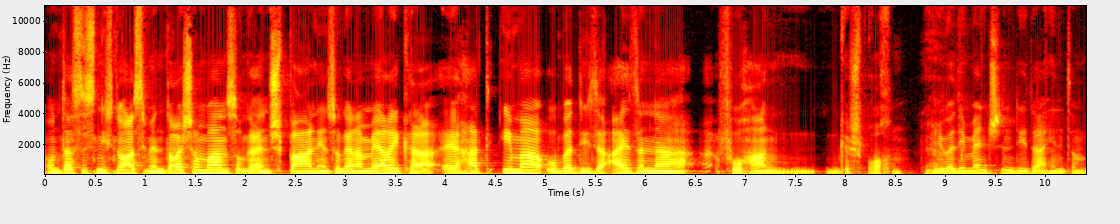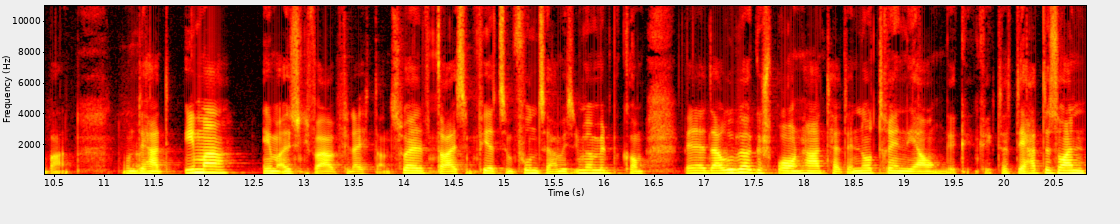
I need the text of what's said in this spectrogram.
und das ist nicht nur, als wir in Deutschland waren, sogar in Spanien, sogar in Amerika, er hat immer über diese eiserne Vorhang gesprochen, über die Menschen, die da hinten waren. Und er hat immer, immer, also ich war vielleicht dann 12, 13, 14, 15, habe ich es immer mitbekommen. Wenn er darüber gesprochen hat, hat er nur Tränen in die Augen gekriegt. Das- Der hatte so einen,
